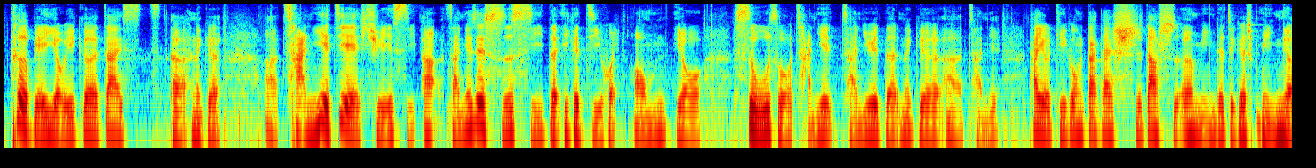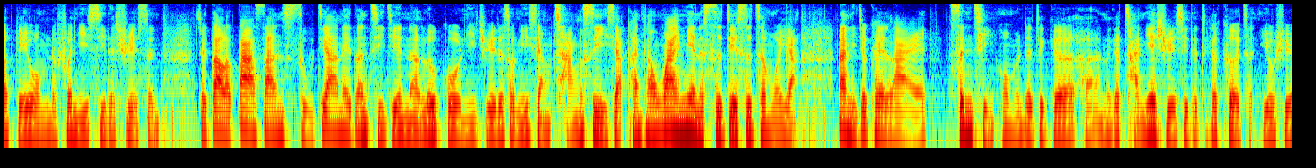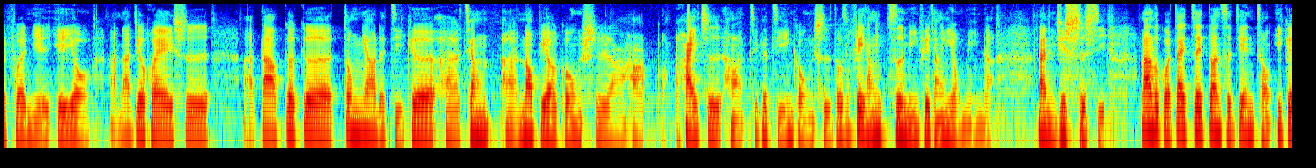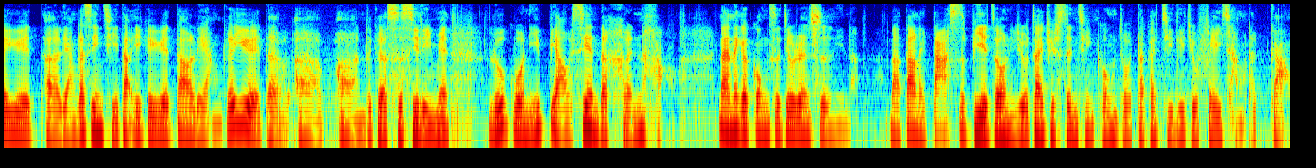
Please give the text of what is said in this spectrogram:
特别有一个在呃那个。啊，产业界学习啊，产业界实习的一个机会啊，我们有四五所产业产业的那个呃产业，它有提供大概十到十二名的这个名额给我们的分仪系的学生，所以到了大三暑假那段期间呢，如果你觉得说你想尝试一下，看看外面的世界是怎么样，那你就可以来申请我们的这个呃那个产业学习的这个课程，有学分也也有啊，那就会是。啊，到各个重要的几个呃，像呃诺贝尔公司啦，哈，会计哈，这个基因公司都是非常知名、非常有名的。那你去实习，那如果在这段时间，从一个月呃两个星期到一个月到两个月的呃呃那个实习里面，如果你表现得很好，那那个公司就认识你了。那到你大四毕业之后，你就再去申请工作，大概几率就非常的高。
